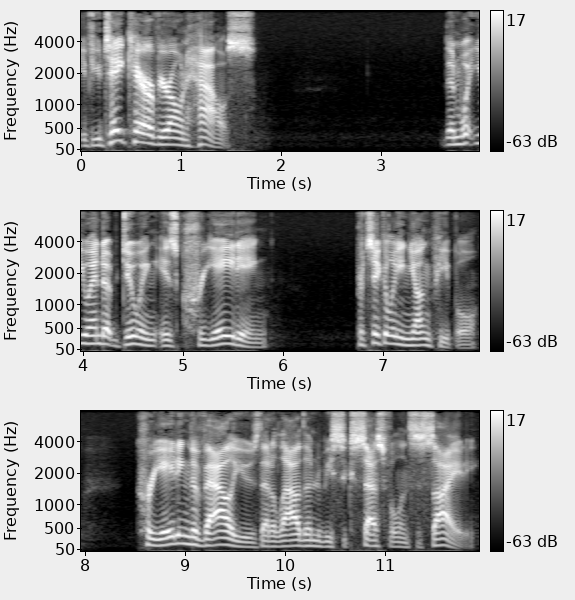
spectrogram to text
If you take care of your own house, then what you end up doing is creating, particularly in young people, creating the values that allow them to be successful in society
